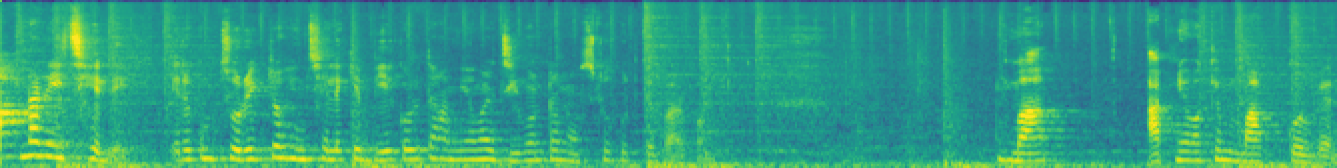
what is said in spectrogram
আপনার এই ছেলে, এরকম চরিত্রহীন ছেলেকে বিয়ে করতে আমি আমার জীবনটা নষ্ট করতে পারব মা, আপনি আমাকে মাফ করবেন।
